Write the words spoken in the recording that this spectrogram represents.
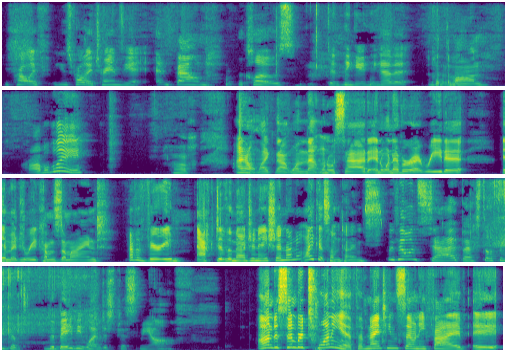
He probably he was probably a transient and found the clothes. Didn't think anything of it. and Put them on. Probably. Oh, I don't like that one. That one was sad. And whenever I read it, imagery comes to mind. I have a very active imagination. I don't like it sometimes. Like that one's sad, but I still think that the baby one just pissed me off. On December 20th of 1975, a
